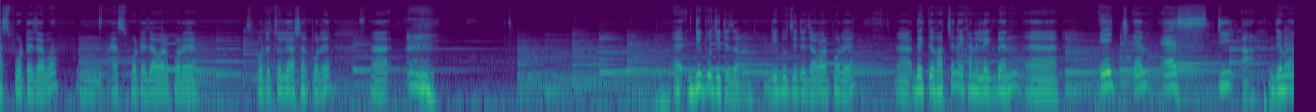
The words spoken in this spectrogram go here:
এসপোর্টে যাব। এসপোর্টে যাওয়ার পরে স্পোর্টে চলে আসার পরে ডিপোজিটে যাবেন। ডিপোজিটে যাওয়ার পরে দেখতে পাচ্ছেন এখানে লিখবেন H M S T R যেমন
